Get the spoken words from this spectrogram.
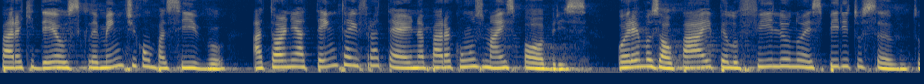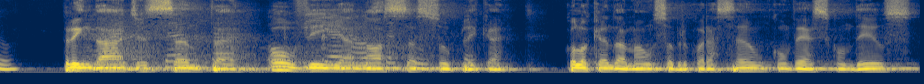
para que Deus, clemente e compassivo, a torne atenta e fraterna para com os mais pobres. Oremos ao Pai pelo Filho no Espírito Santo. Trindade Santa, ouvi a nossa súplica. Colocando a mão sobre o coração, converse com Deus.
